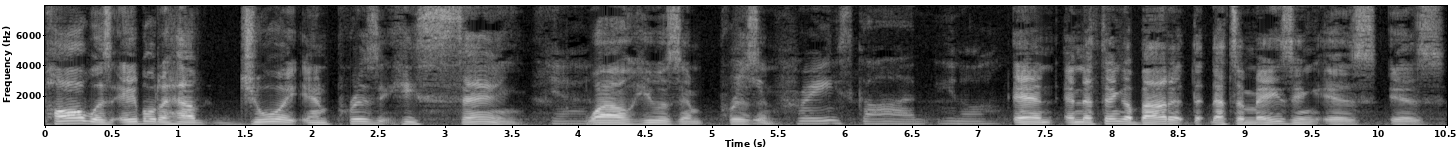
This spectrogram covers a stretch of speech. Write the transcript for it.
Paul was able to have joy in prison. He sang Yeah. while he was in prison. Praise God. You know. and and the thing about it that, that's amazing is is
